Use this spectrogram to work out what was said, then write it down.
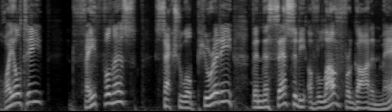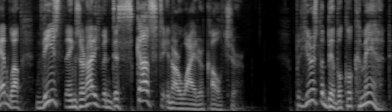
loyalty, and faithfulness, sexual purity, the necessity of love for God and man, well, these things are not even discussed in our wider culture. But here's the biblical command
